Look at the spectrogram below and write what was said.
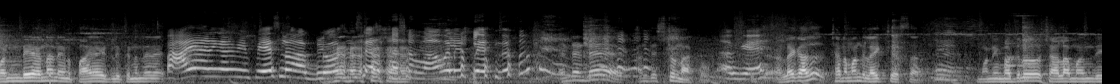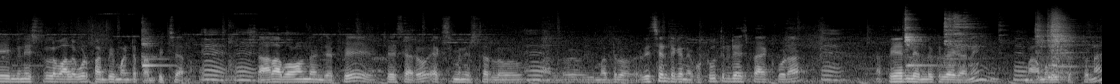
వన్ డే అన్నా నేను పాయ ఇడ్లీ తినదే మీ ఫేస్లో గ్లో మామూలుగా లేదు. ఏంటంటే అంత ఇష్టం నాకు. అలా కాదు చాలా మంది లైక్ చేస్తారు. మొన్న ఈ మధ్యలో చాలా మంది మినిస్టర్లు వాళ్ళు కూడా పంపించమంటే పంపించాను. చాలా బాగుందని చెప్పి చేశారు ఎక్స్ మినిస్టర్లు వాళ్ళు ఈ మధ్యలో. రీసెంట్గానే ఒక టూ త్రీ డేస్ బ్యాక్ కూడా పేర్లు ఎందుకులే కానీ మామూలుగా చెప్తున్నా.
